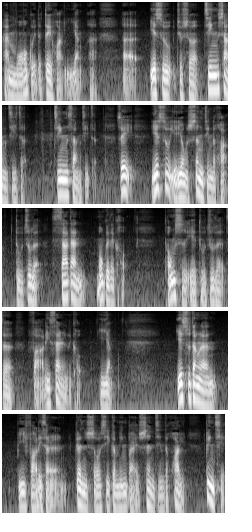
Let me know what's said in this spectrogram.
和魔鬼的对话一样啊，呃，耶稣就说经上记着，经上记着，所以耶稣也用圣经的话堵住了撒旦魔鬼的口，同时也堵住了这法利赛人的口一样。耶稣当然。比法利赛人更熟悉、更明白圣经的话语，并且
